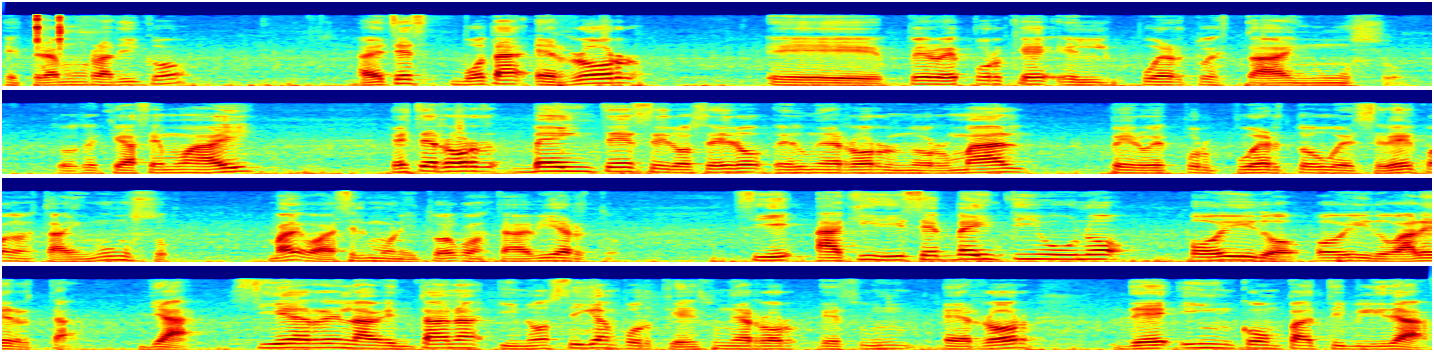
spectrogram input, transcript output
Esperamos un ratico. A veces bota error eh, pero es porque el puerto está en uso. Entonces ¿qué hacemos ahí? este error 2000 es un error normal pero es por puerto USB cuando está en uso ¿vale? o a el monitor cuando está abierto. Si aquí dice 21 oído, oído, alerta. Ya, cierren la ventana y no sigan porque es un error, es un error de incompatibilidad,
